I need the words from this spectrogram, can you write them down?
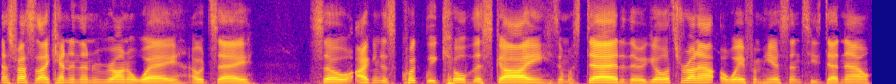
as fast as I can and then run away, I would say. So I can just quickly kill this guy. He's almost dead. There we go. Let's run out away from here since he's dead now.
